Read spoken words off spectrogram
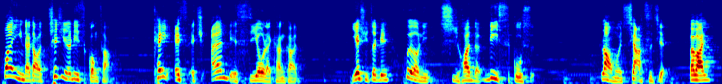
欢迎来到千信的历史广场 kshin 点 co 来看看，也许这边会有你喜欢的历史故事。让我们下次见，拜拜。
